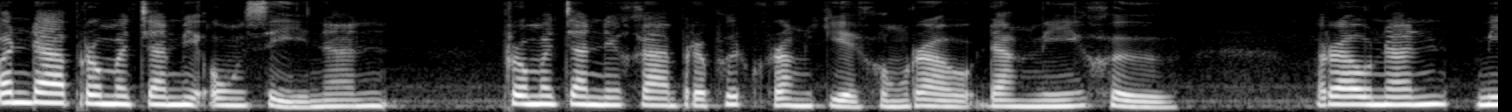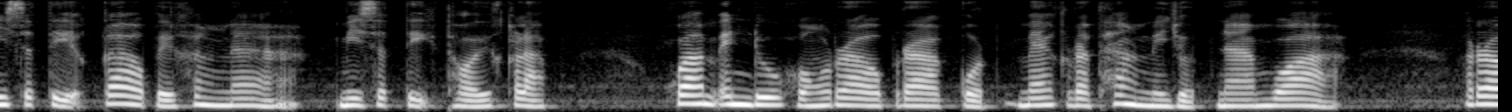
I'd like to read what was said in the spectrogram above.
บรรดาพรหมจรรย์มีองค์สีนั้น พรหมจรรย์ในการประพฤติรังเกียจของเราดังนี้คือ เรานั้นมีสติก้าวไปข้างหน้า มีสติถอยกลับ ความเอ็นดูของเราปรากฏแม้กระทั่งในหยดน้ำว่า เรา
